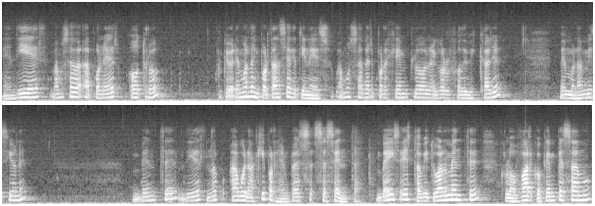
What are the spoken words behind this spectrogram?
10. Vamos a, poner otro porque veremos la importancia que tiene eso. Vamos a ver, por ejemplo, en el Golfo de Vizcaya. Vemos las misiones. 20, 10, no. Ah, bueno, aquí por ejemplo es 60. ¿Veis esto? Habitualmente con los barcos que empezamos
